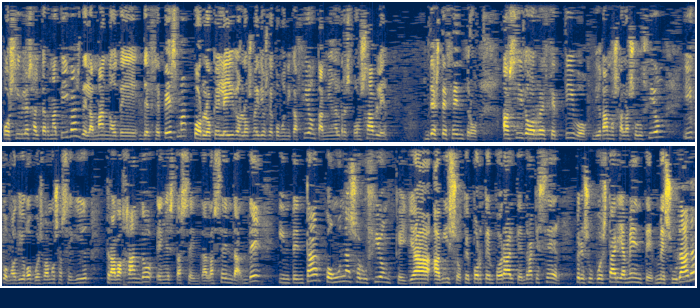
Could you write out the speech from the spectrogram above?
posibles alternativas de la mano de, del CEPESMA, por lo que he leído en los medios de comunicación, también el responsable de este centro ha sido receptivo, digamos, a la solución y, como digo, pues vamos a seguir trabajando en esta senda, la senda de intentar con una solución que ya aviso que por temporal tendrá que ser presupuestariamente mesurada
